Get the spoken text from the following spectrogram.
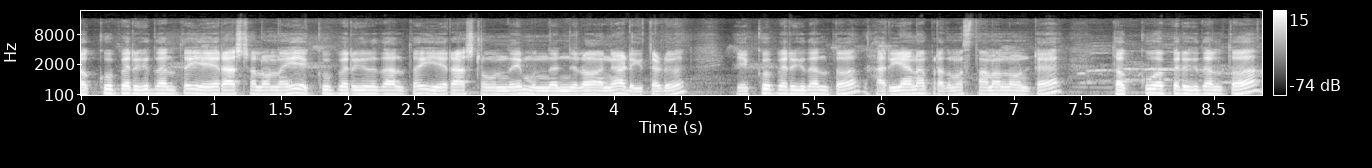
తక్కువ పెరుగుదలతో ఏ రాష్ట్రాలు ఉన్నాయి? ఎక్కువ పెరుగుదలతో ఏ రాష్ట్రం ఉంది? ముందంజలో అని అడుగుతాడు. ఎక్కువ పెరుగుదలతో హర్యానా ప్రథమ స్థానంలో ఉంటే తక్కువ పెరుగుదలతో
